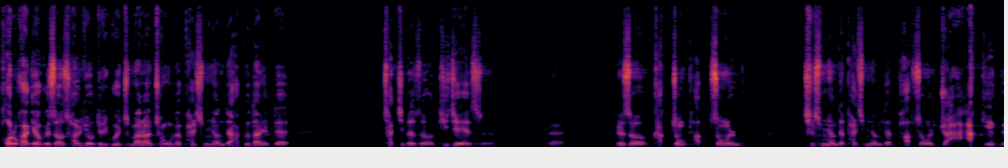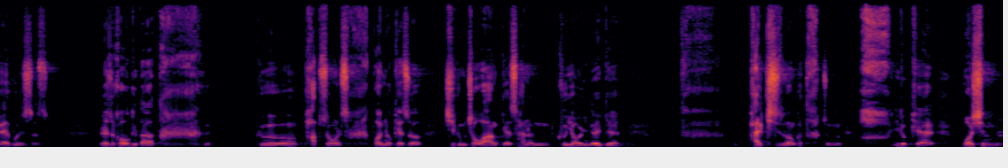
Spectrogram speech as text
거룩하게 여기서 설교 드리고 있지만은 1980년대 학교 다닐 때 찻집에서 DJ 했어요. 예. 그래서 각종 팝송을 70년대 80년대 팝송을 쫙 끼에 꿰고 있었어요. 그래서 거기다가 다 그 그 팝송을 싹 번역해서 지금 저와 함께 사는 그 여인에게 밝히지도 않고 탁 좀 이렇게 멋있는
